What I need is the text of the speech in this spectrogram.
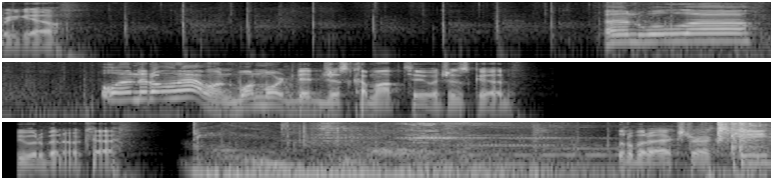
There we go. And we'll, uh, we'll end it on that one. One more did just come up too, which is good. We would have been okay. A little bit of extra XP.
